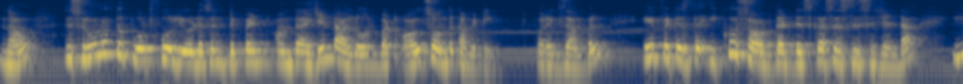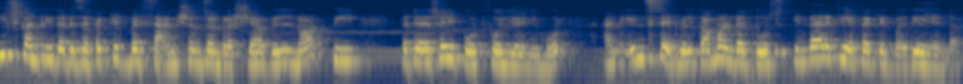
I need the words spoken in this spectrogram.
Now, this role of the portfolio doesn't depend on the agenda alone but also on the committee. For example, if it is the ECOSOC that discusses this agenda, each country that is affected by sanctions on Russia will not be the tertiary portfolio anymore and instead will come under those indirectly affected by the agenda.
